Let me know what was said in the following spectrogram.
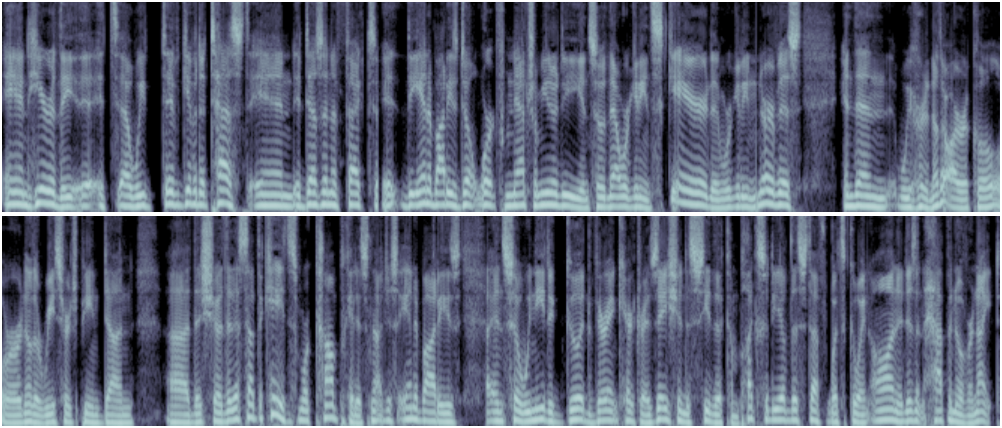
and here the it's uh, we give it a test and it doesn't affect it, the antibodies don't work from natural immunity, and so now we're getting scared and we're getting nervous. And then we heard another article or another research being done uh, that showed that that's not the case. It's more complicated. It's not just antibodies, and so we need a good variant characterization to see the complexity of this stuff, what's going on. It doesn't happen overnight.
